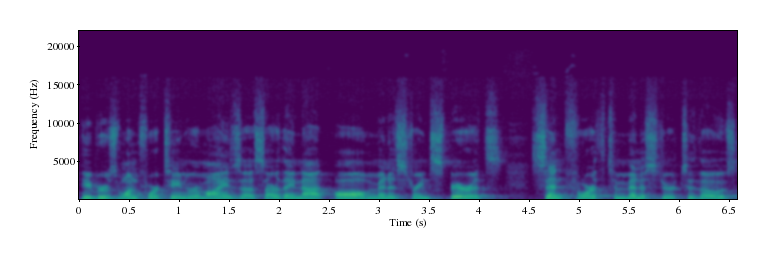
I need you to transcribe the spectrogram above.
Hebrews 1:14 reminds us, are they not all ministering spirits sent forth to minister to those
